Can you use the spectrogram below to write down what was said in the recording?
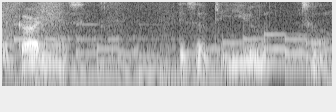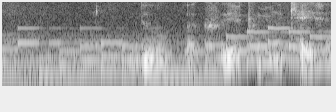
your guardians. It's up to you to do a clear communication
